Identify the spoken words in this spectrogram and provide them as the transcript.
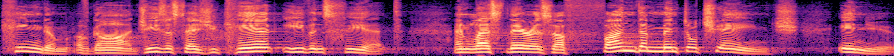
kingdom of God, Jesus says you can't even see it unless there is a fundamental change in you,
